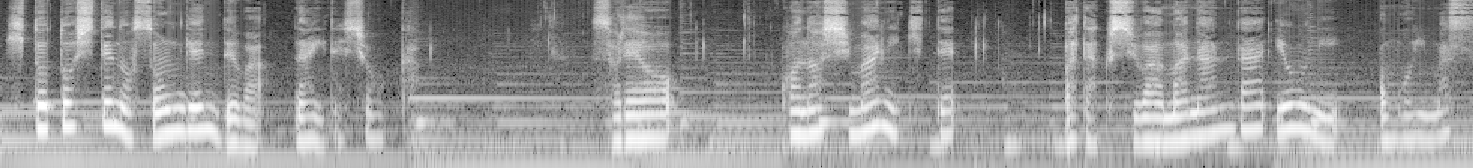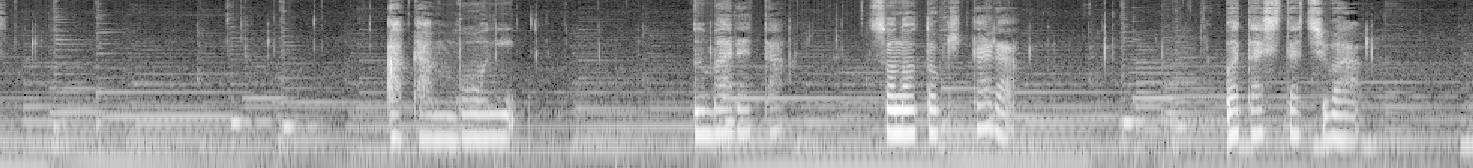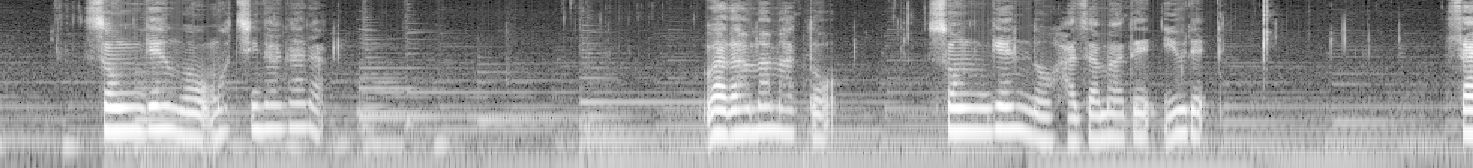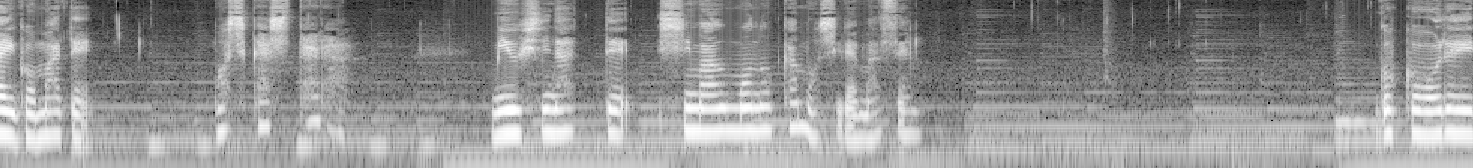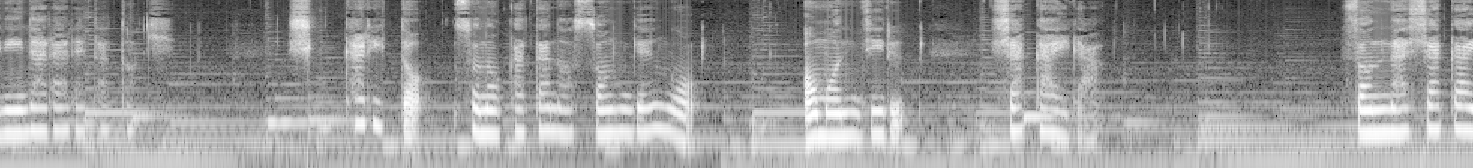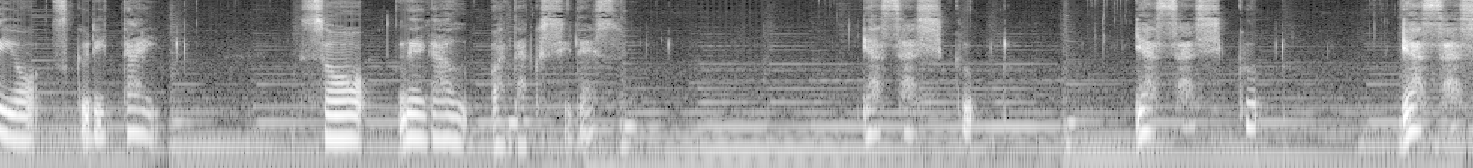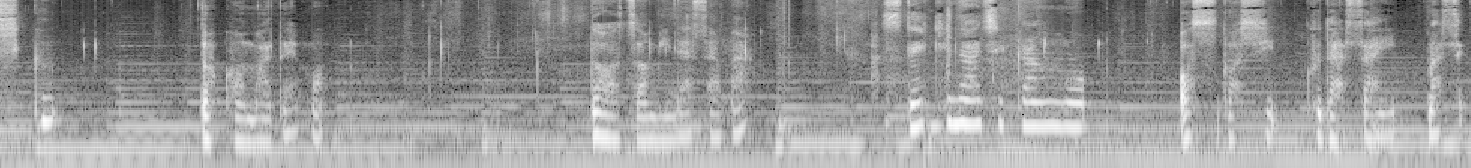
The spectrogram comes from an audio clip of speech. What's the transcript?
人としての尊厳ではないでしょうか。それをこの島に来て私は学んだように思います。赤ん坊に生まれた。その時から私たちは尊厳を持ちながらわがままと尊厳の狭間で揺れ最後までもしかしたら見失ってしまうものかもしれません。ご高齢になられた時しっかりとその方の尊厳を重んじる社会がそんな社会を作りたいそう願う私です優しく優しく優しくどこまでも。どうぞ皆様素敵な時間をお過ごしくださいませ。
